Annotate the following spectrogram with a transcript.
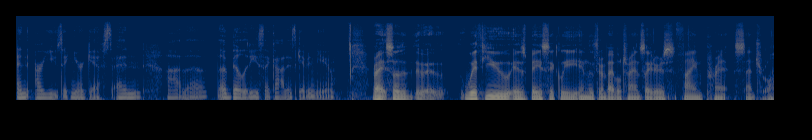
and are using your gifts and uh, the the abilities that God has given you. Right. So. Uh, with you is basically in Lutheran Bible translators fine print central.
